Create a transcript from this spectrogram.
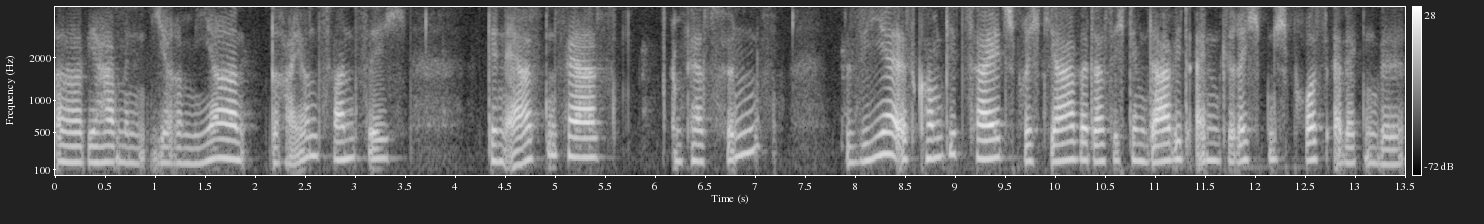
äh, wir haben in Jeremia 23 den ersten Vers, im Vers 5, siehe, es kommt die Zeit, spricht Jahwe, dass ich dem David einen gerechten Spross erwecken will.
